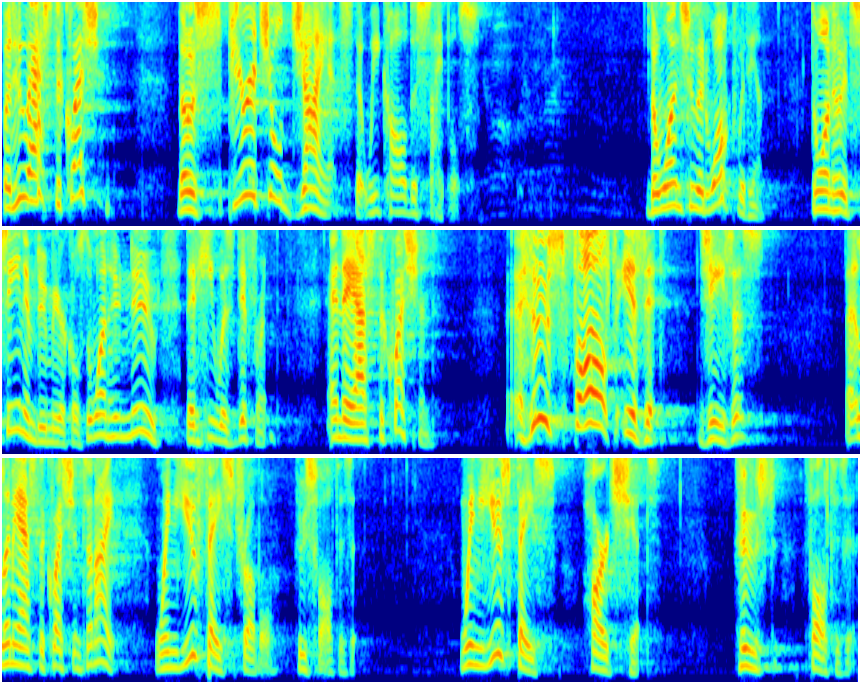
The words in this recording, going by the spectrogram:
But who asked the question? Those spiritual giants that we call disciples. The ones who had walked with him the one who had seen him do miracles, the one who knew that he was different. And they asked the question Whose fault is it, Jesus? Uh, let me ask the question tonight. When you face trouble, whose fault is it? When you face hardships, whose fault is it?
